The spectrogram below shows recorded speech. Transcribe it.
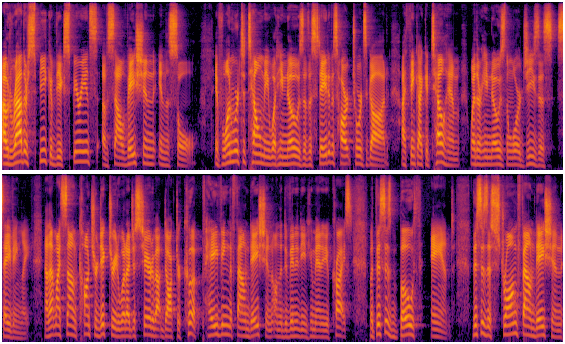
I would rather speak of the experience of salvation in the soul. If one were to tell me what he knows of the state of his heart towards God, I think I could tell him whether he knows the Lord Jesus savingly. Now, that might sound contradictory to what I just shared about Dr. Cooke paving the foundation on the divinity and humanity of Christ, but this is both and. This is a strong foundation,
